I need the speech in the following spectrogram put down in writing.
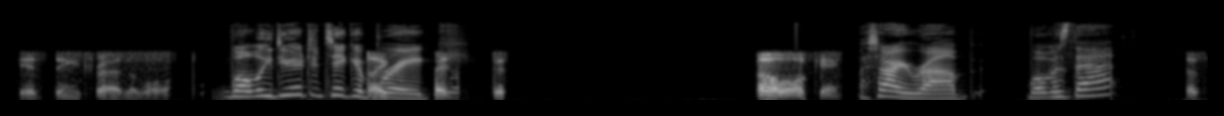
it's incredible. Well, we do have to take a Like- break. oh, okay. Sorry, Rob. What was that? That's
